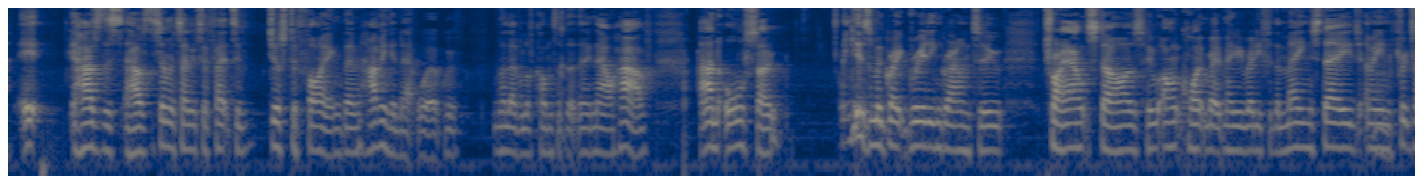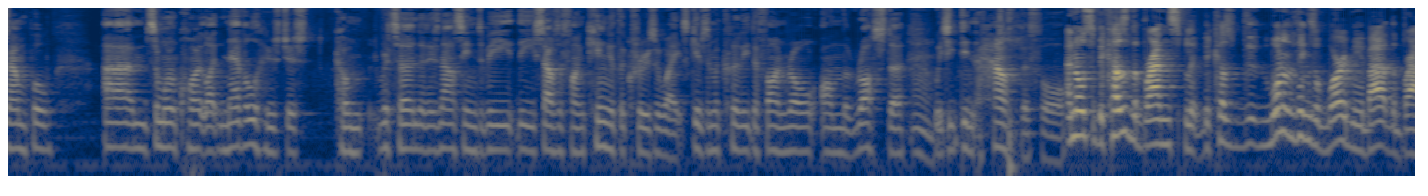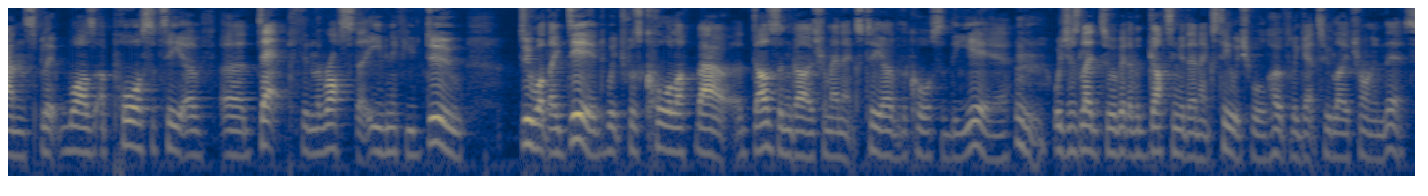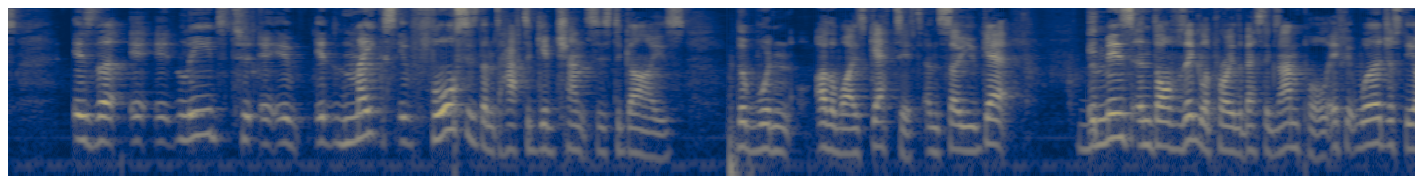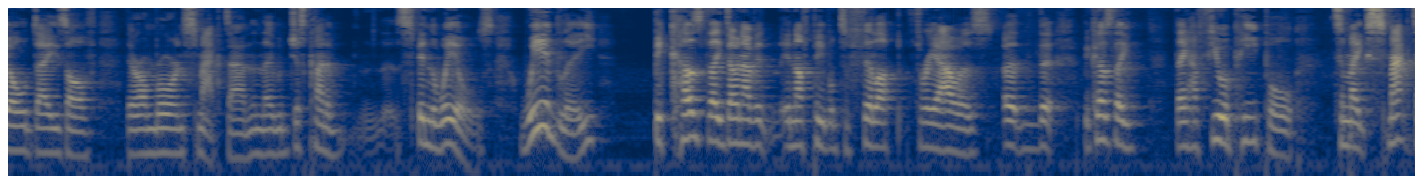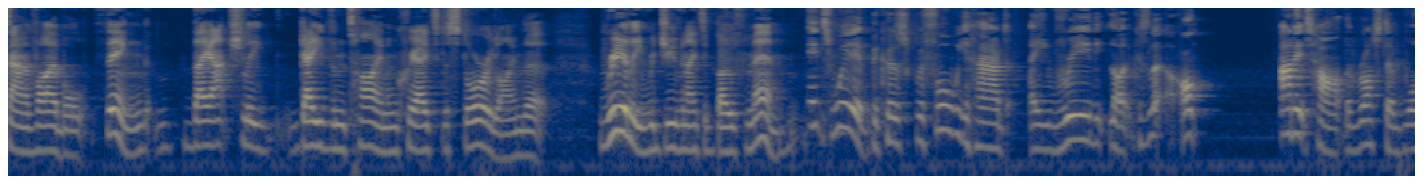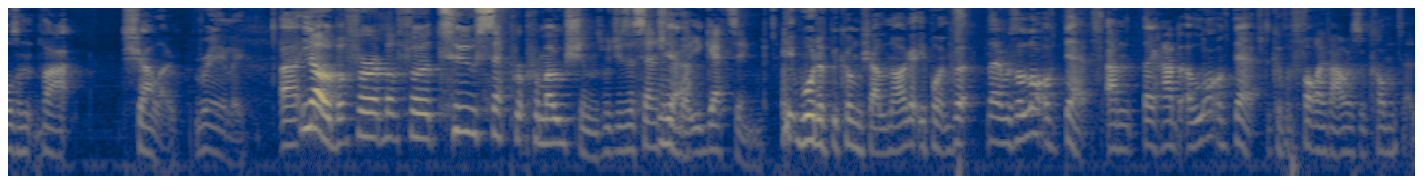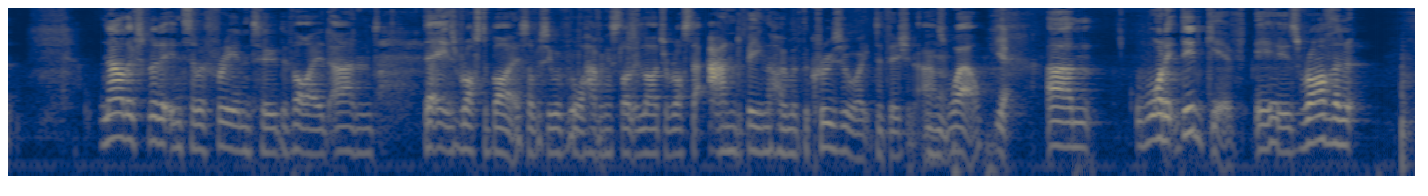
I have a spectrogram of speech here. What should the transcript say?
It has this has the simultaneous effect of justifying them having a network with the level of content that they now have and also it gives them a great breeding ground to try out stars who aren't quite maybe ready for the main stage. I mean, for example, um, someone quite like Neville, who's just come returned and is now seen to be the self-defined king of the cruiserweights, gives him a clearly defined role on the roster, which he didn't have before. And also because of the brand split, because the, one of the things that worried me about the brand split was a paucity of uh, depth in the roster. Even if you do do what they did, which was call up about a dozen guys from NXT over the course of the year, which has led to a bit of a gutting at NXT, which we'll hopefully get to later on in this. Is that it, it leads to it, it? It makes it forces them to have to give chances to guys that wouldn't otherwise get it, and so you get the Miz and Dolph Ziggler probably the best example. If it were just the old days of they're on Raw and SmackDown, then they would just kind of spin the wheels. Weirdly, because they don't have enough people to fill up three hours, uh, the, because they they have fewer people to make SmackDown a viable thing, they actually gave them time and created a storyline that really rejuvenated both men. it's weird because before we had a really like because at its heart the roster wasn't that shallow, really. Uh, No, but for but for two separate promotions, which is essentially Yeah. what you're getting. it would have become shallow. No, I get your point, but there was a lot of depth, and they had a lot of depth to cover five hours of content. Now they've split it into a three and two divide, and there is roster bias, obviously with Raw having a slightly larger roster and being the home of the cruiserweight division as well. Mm-hmm. Yeah. Um, what it did give is rather than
